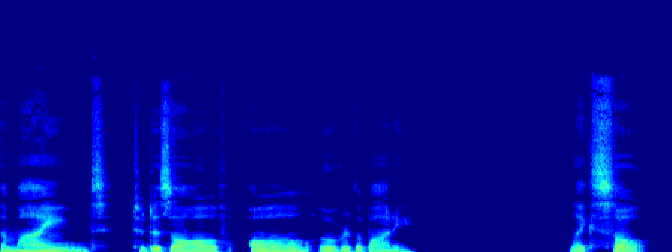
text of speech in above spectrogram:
the mind to dissolve all over the body, like salt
